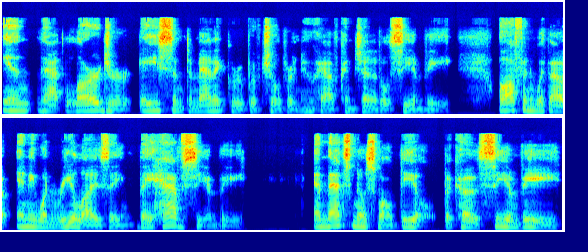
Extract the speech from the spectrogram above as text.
in that larger asymptomatic group of children who have congenital CMV, often without anyone realizing they have CMV. And that's no small deal because CMV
